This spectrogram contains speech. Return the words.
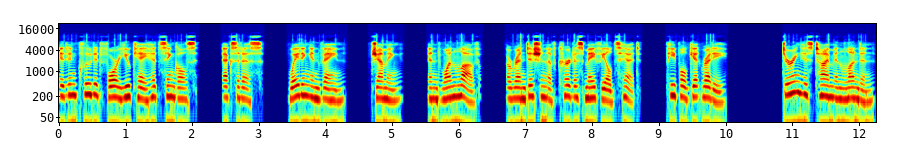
It included four UK hit singles, Exodus, Waiting in Vain, Jamming, and One Love, a rendition of Curtis Mayfield's hit, People Get Ready. During his time in London,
